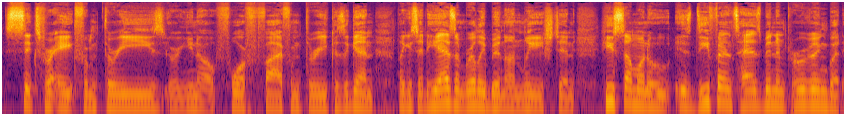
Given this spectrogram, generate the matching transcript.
six for eight from threes or, you know, four for five from three. Because, again, like you said, he hasn't really been unleashed. And he's someone who his defense has been improving, but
